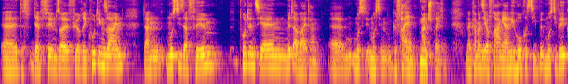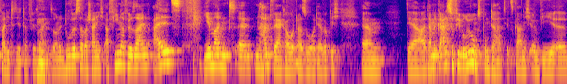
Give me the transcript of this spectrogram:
äh, das, der Film soll für Recruiting sein, dann muss dieser Film potenziellen Mitarbeitern äh, muss, muss den gefallen, Mhm. ansprechen. Und dann kann man sich auch fragen, ja, wie hoch ist die, muss die Bildqualität dafür sein? Mhm. So, und du wirst da wahrscheinlich affiner für sein als jemand, ähm, ein Handwerker oder so, der wirklich ähm, der damit gar nicht so viele Berührungspunkte hat, jetzt gar nicht irgendwie äh, äh,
